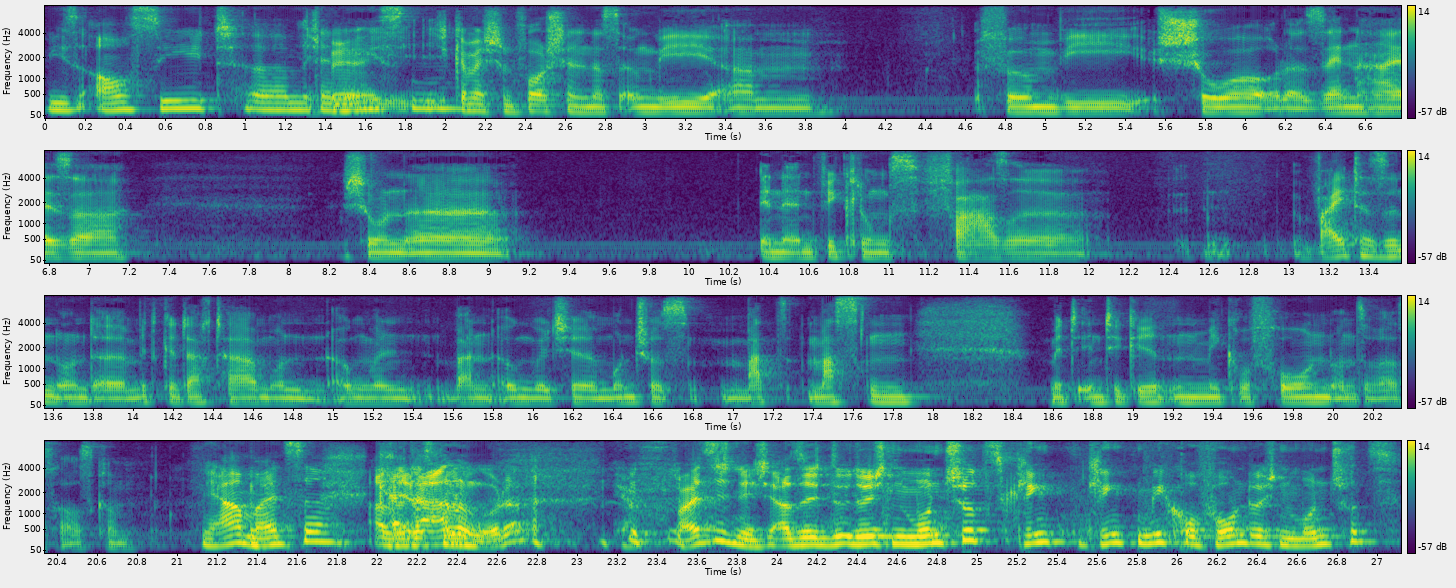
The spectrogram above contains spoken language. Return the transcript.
wie es aussieht äh, mit Ich, der bin, nächsten. ich kann mir schon vorstellen, dass irgendwie ähm, Firmen wie Shure oder Sennheiser schon äh, in der Entwicklungsphase weiter sind und äh, mitgedacht haben und irgendwann irgendwelche Mundschutzmasken mit integrierten Mikrofonen und sowas rauskommen. Ja, meinst du? Also Keine Ahnung, man, oder? Ja, weiß ich nicht. Also durch einen Mundschutz, klingt, klingt ein Mikrofon durch einen Mundschutz?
